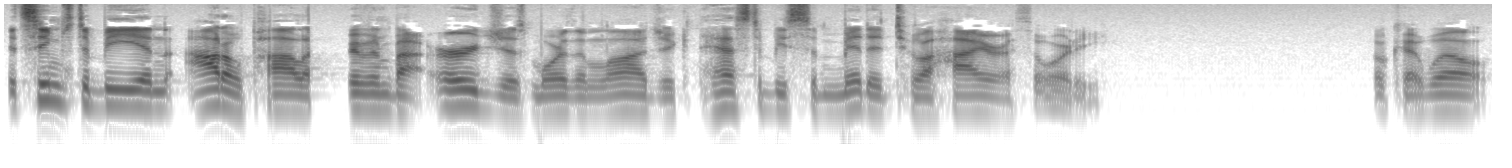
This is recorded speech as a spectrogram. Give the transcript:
It seems to be an autopilot driven by urges more than logic and has to be submitted to a higher authority. Okay, well,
